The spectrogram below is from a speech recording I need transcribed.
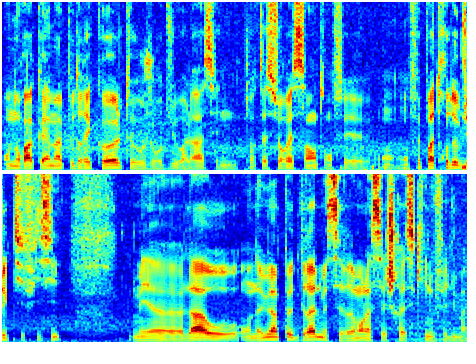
On aura quand même un peu de récolte. Aujourd'hui, voilà, c'est une plantation récente, on fait, on, fait pas trop d'objectifs ici. Mais euh, là, on a eu un peu de grêle, mais c'est vraiment la sécheresse qui nous fait du mal.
